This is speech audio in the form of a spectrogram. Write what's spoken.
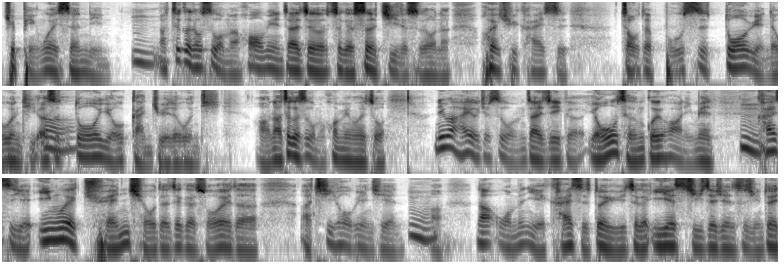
去品味森林。嗯那这个都是我们后面在这个这个设计的时候呢，会去开始走的不是多远的问题，而是嗯多有感觉的问题。啊，那这个是我们后面会做。另外还有就是我们在这个游程规划里面，嗯。开始也因为全球的这个所谓的啊气候变迁，嗯。啊，那我们也开始对于这个 ESG 这件事情，对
